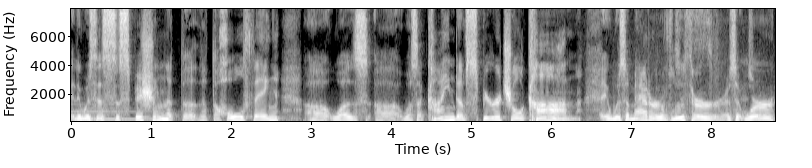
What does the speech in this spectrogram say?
There was this suspicion that the, that the whole thing uh, was, uh, was a kind of spiritual con. It was a matter of Luther, as it were,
